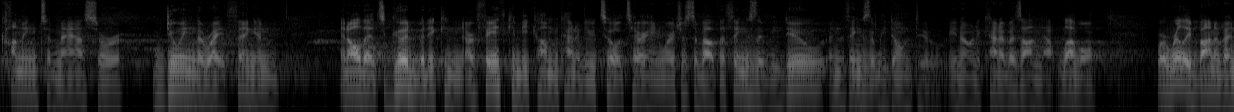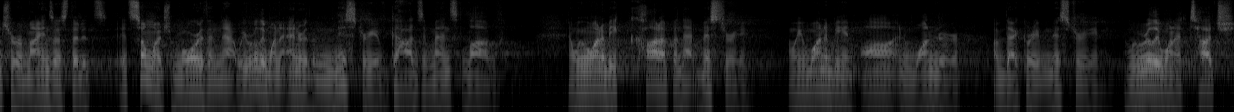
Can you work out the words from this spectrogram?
coming to Mass or doing the right thing. And, and all that's good, but it can, our faith can become kind of utilitarian where it's just about the things that we do and the things that we don't do, you know, and it kind of is on that level. Where really Bonaventure reminds us that it's, it's so much more than that. We really want to enter the mystery of God's immense love. And we want to be caught up in that mystery. And we want to be in awe and wonder of that great mystery. And we really want to touch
